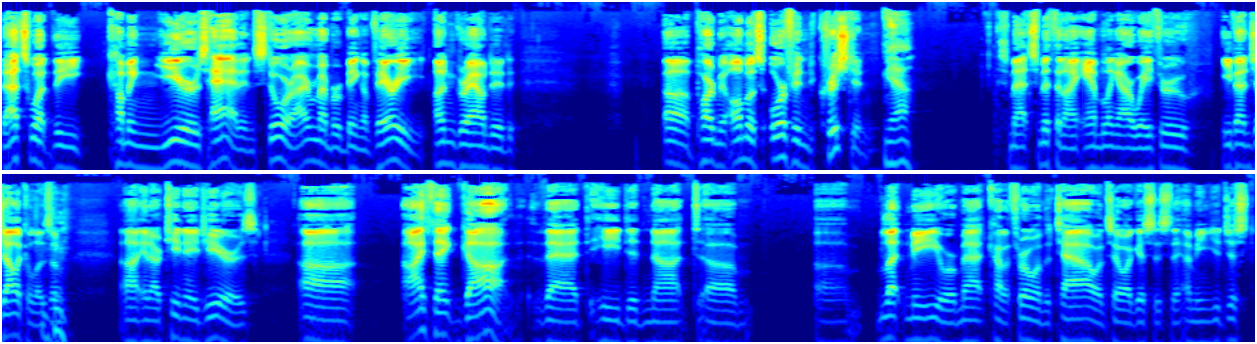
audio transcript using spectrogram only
That's what the coming years had in store. I remember being a very ungrounded, uh, pardon me, almost orphaned Christian. Yeah. It's Matt Smith and I ambling our way through evangelicalism uh, in our teenage years. Uh, I thank God that he did not um, um, let me or Matt kind of throw in the towel and say, "Oh, I guess this thing." I mean, you just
